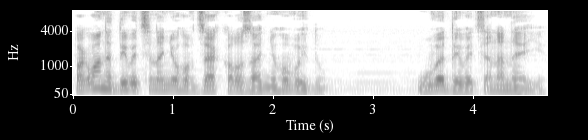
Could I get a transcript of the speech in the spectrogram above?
Парване дивиться на нього в дзеркало заднього виду. Уве дивиться на неї.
